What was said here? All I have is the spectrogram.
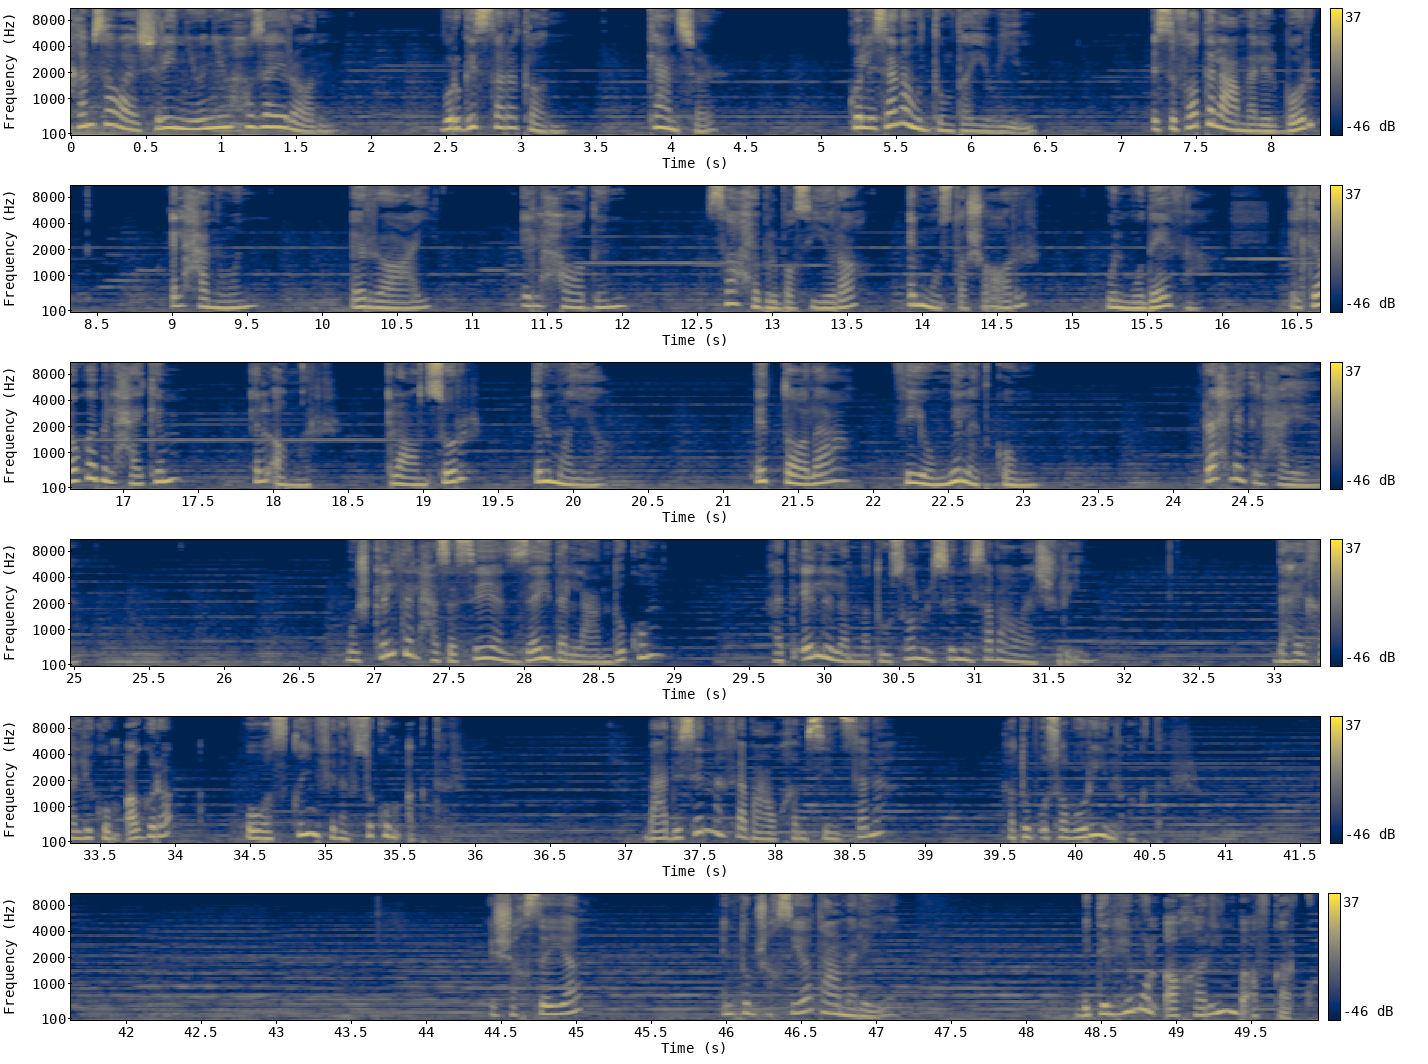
25 يونيو حزيران برج السرطان كانسر. كل سنة وأنتم طيبين. الصفات العامة للبرج الحنون الراعي الحاضن صاحب البصيرة المستشار والمدافع. الكوكب الحاكم القمر. العنصر المية. الطالع في يوم ميلادكم. رحلة الحياة. مشكلة الحساسية الزايدة اللي عندكم هتقل لما توصلوا لسن 27 ده هيخليكم أجرأ وواثقين في نفسكم أكتر. بعد سن 57 سنة هتبقوا صبورين أكتر. الشخصية؟ أنتم شخصيات عملية. بتلهموا الآخرين بأفكاركم.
